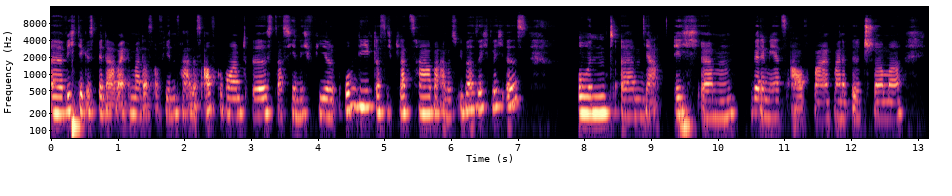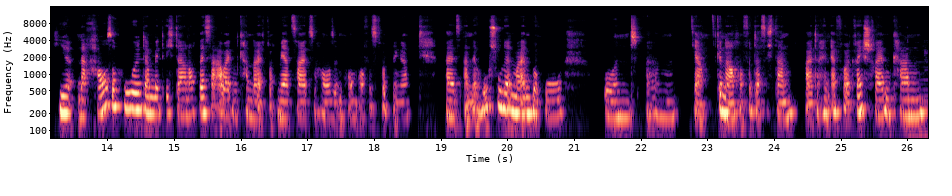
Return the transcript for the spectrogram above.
Äh, wichtig ist mir dabei immer, dass auf jeden Fall alles aufgeräumt ist, dass hier nicht viel rumliegt, dass ich Platz habe, alles übersichtlich ist. Und ähm, ja, ich ähm, werde mir jetzt auch bald meine Bildschirme hier nach Hause holen, damit ich da noch besser arbeiten kann, da ich doch mehr Zeit zu Hause im Homeoffice verbringe als an der Hochschule in meinem Büro. Und ähm, ja, genau, hoffe, dass ich dann weiterhin erfolgreich schreiben kann.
